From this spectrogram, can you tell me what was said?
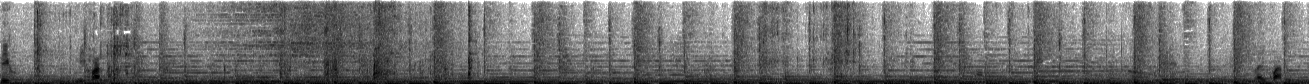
มีมีควันไหมไหลควัน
